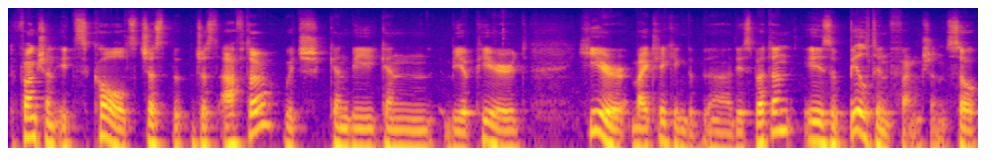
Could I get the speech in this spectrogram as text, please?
the function it's called just just after, which can be can be appeared here by clicking the, uh, this button is a built-in function. So,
